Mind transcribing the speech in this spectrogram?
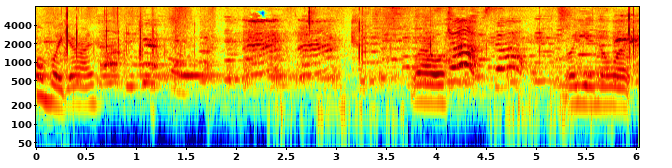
Oh my god. Well, well, you know what?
